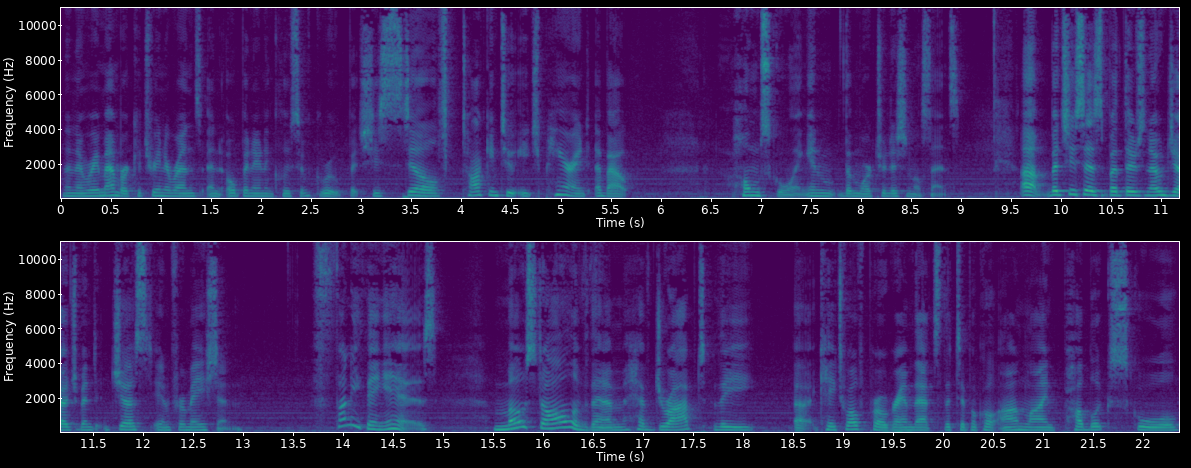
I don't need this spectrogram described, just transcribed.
And then remember, Katrina runs an open and inclusive group, but she's still talking to each parent about homeschooling in the more traditional sense. Uh, but she says, but there's no judgment, just information. Funny thing is, most all of them have dropped the uh, K 12 program, that's the typical online public school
